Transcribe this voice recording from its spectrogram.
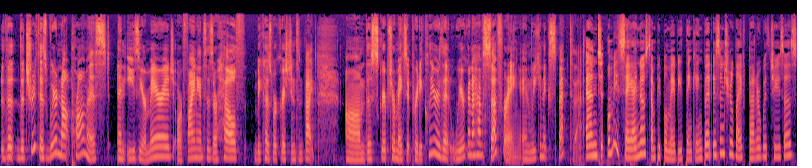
the the truth is, we're not promised an easier marriage or finances or health because we're Christians. In fact, um, the scripture makes it pretty clear that we're going to have suffering and we can expect that. And let me say, I know some people may be thinking, but isn't your life better with Jesus?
